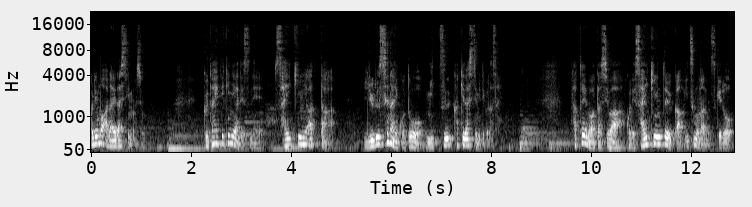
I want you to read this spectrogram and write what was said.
これも洗い出してみましょう。具体的にはですね最近あった許せないことを3つ書き出してみてください。例えば私はこれ最近というかいつもなんですけど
